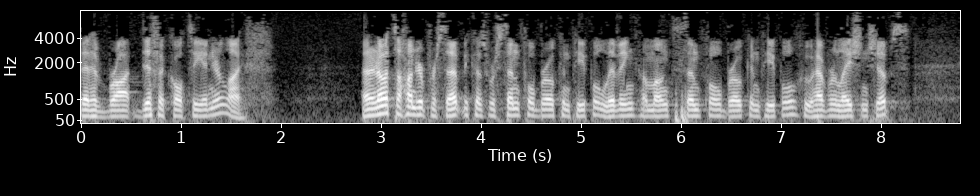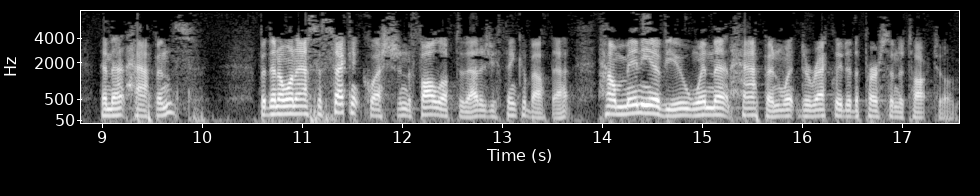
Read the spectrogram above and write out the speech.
that have brought difficulty in your life. And I know it's 100% because we're sinful, broken people living amongst sinful, broken people who have relationships. And that happens. But then I want to ask a second question to follow up to that as you think about that. How many of you, when that happened, went directly to the person to talk to them?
